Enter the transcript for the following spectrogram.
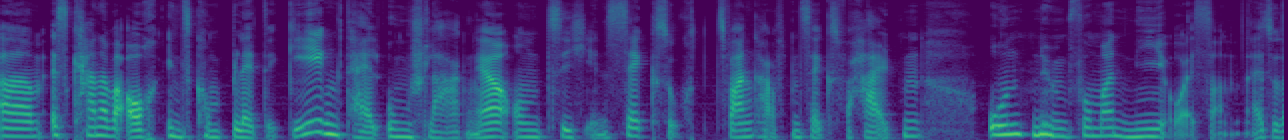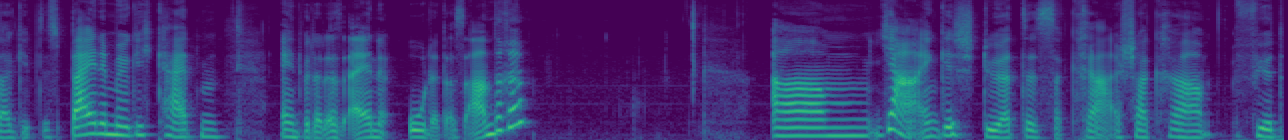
Ähm, es kann aber auch ins komplette Gegenteil umschlagen ja, und sich in Sexsucht, zwanghaften Sexverhalten und Nymphomanie äußern. Also da gibt es beide Möglichkeiten, entweder das eine oder das andere. Ähm, ja, ein gestörtes Sakralchakra führt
